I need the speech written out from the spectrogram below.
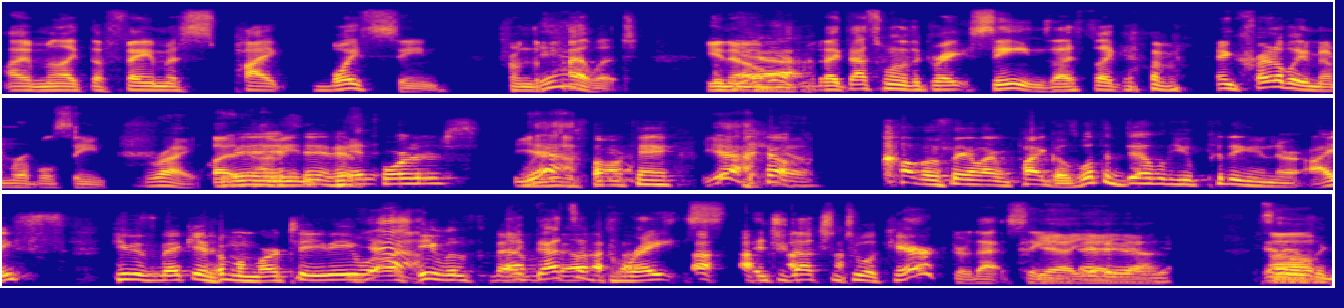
I mean, like the famous Pike voice scene from the Yeah. pilot. You know, Yeah. like that's one of the great scenes. That's like an incredibly memorable scene. Right. But I mean, in his and- quarters. when he Yeah. was talking. yeah, Yeah. I was saying like Pike goes, "What the devil are you putting in there? Ice?" He was making him a martini. while Yeah. he was like that's a great introduction to a character. That scene. Yeah, yeah, It yeah. is. It So is a um,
